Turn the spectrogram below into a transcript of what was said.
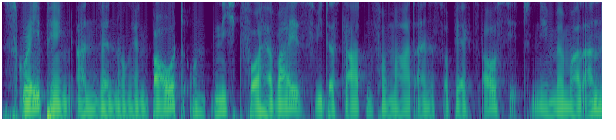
Scraping Anwendungen baut und nicht vorher weiß, wie das Datenformat eines Objekts aussieht. Nehmen wir mal an,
